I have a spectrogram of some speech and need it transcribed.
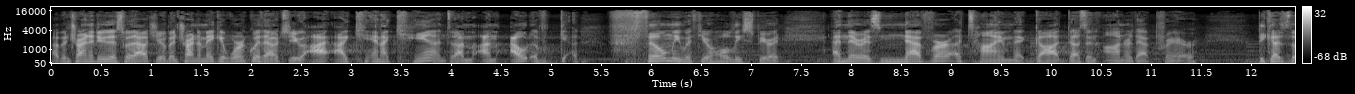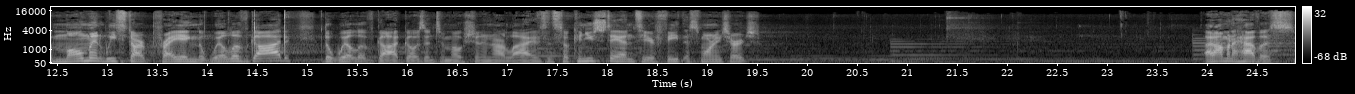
I've been trying to do this without you. I've been trying to make it work without you. I, I can't. I can't. I'm, I'm out of. Fill me with your Holy Spirit. And there is never a time that God doesn't honor that prayer. Because the moment we start praying the will of God, the will of God goes into motion in our lives. And so, can you stand to your feet this morning, church? And I'm going to have us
